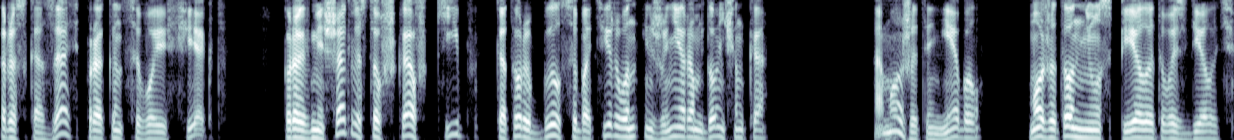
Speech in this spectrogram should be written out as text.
рассказать про концевой эффект, про вмешательство в шкаф КИП, который был саботирован инженером Донченко. А может, и не был. Может, он не успел этого сделать.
